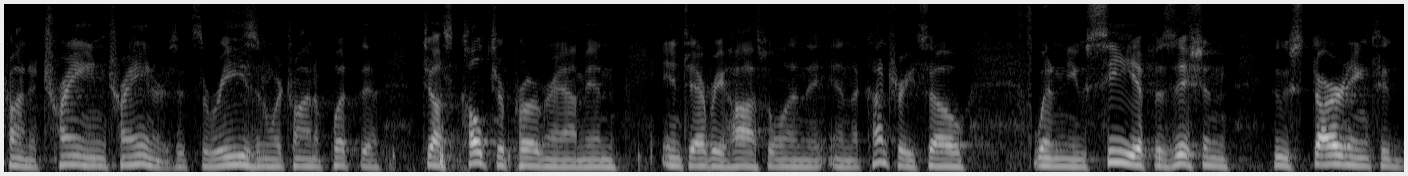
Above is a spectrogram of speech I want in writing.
trying to train trainers. It's the reason we're trying to put the Just Culture program in, into every hospital in the, in the country. So when you see a physician who's starting to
